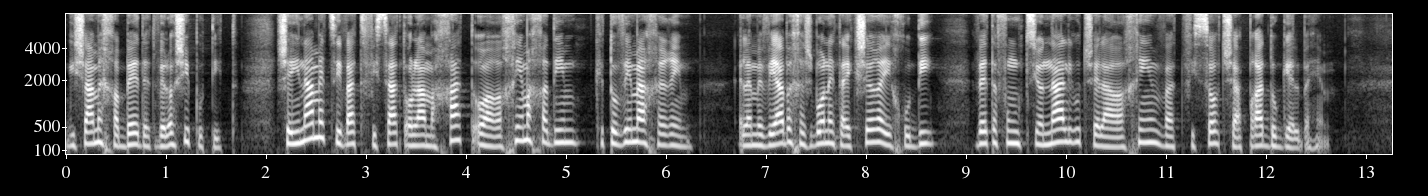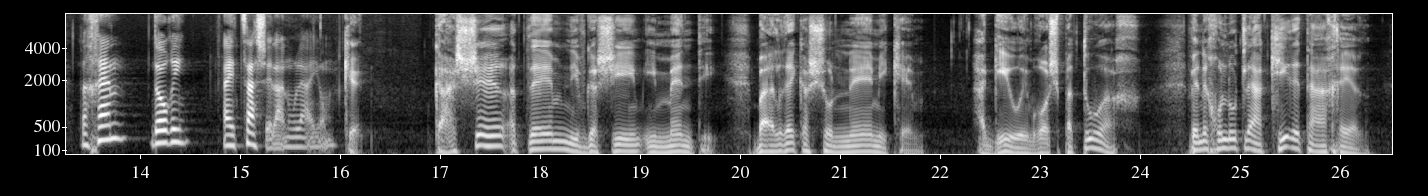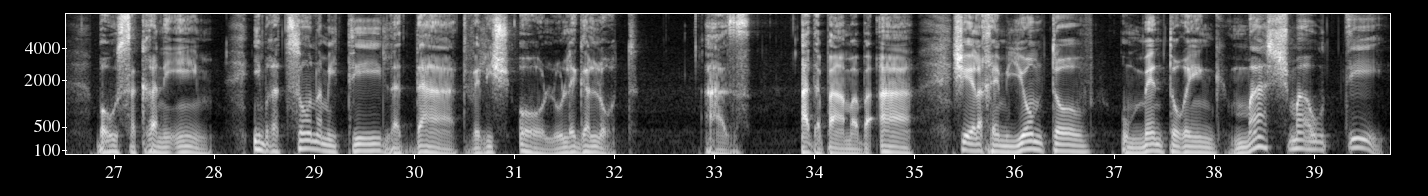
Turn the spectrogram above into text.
גישה מכבדת ולא שיפוטית, שאינה מציבה תפיסת עולם אחת או ערכים אחדים כטובים מאחרים, אלא מביאה בחשבון את ההקשר הייחודי ואת הפונקציונליות של הערכים והתפיסות שהפרט דוגל בהם. לכן, דורי, העצה שלנו להיום. כן. כאשר אתם נפגשים עם מנטי, בעל רקע שונה מכם, הגיעו עם ראש פתוח ונכונות להכיר את האחר. בואו סקרניים, עם רצון אמיתי לדעת ולשאול ולגלות. אז, עד הפעם הבאה, שיהיה לכם יום טוב ומנטורינג משמעותי.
